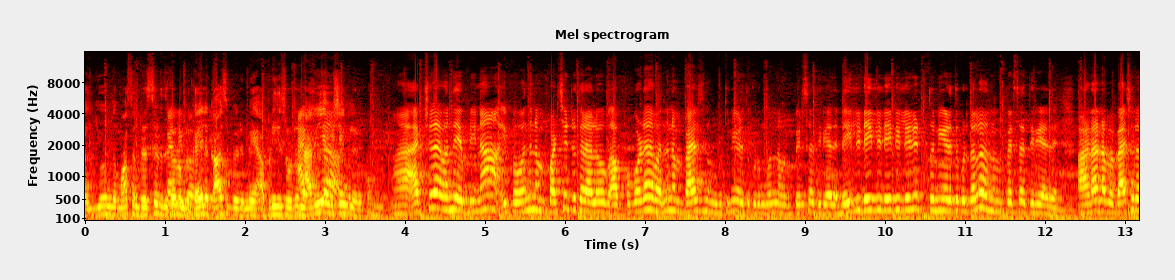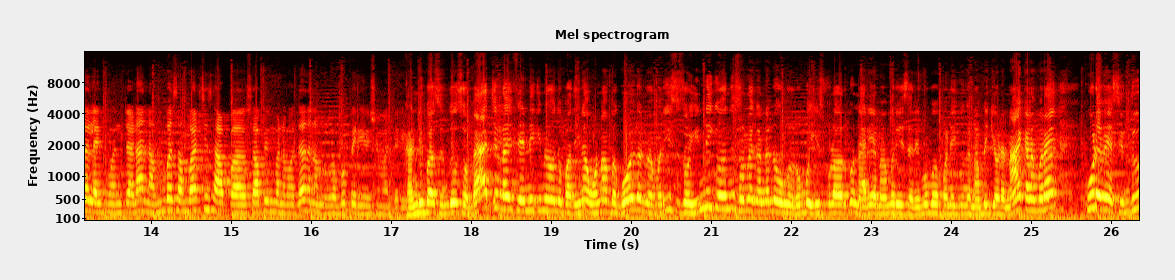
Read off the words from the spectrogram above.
ஐயோ இந்த மாதம் ட்ரெஸ் எடுத்துட்டா நம்ம கையில் காசு போயிடுமே அப்படி சொல்லிட்டு நிறைய விஷயங்கள் இருக்கும். ஆக்சுவலாக வந்து எப்படின்னா இப்போ வந்து நம்ம படிச்சுட்டு இருக்கிற அளவுக்கு அப்போ கூட வந்து நம்ம பேரண்ட்ஸ் நமக்கு துணி எடுத்து கொடுக்கும்போது நமக்கு பெருசாக தெரியாது. டெய்லி டெய்லி டெய்லி டெய்லி துணி எடுத்து கொடுத்தாலும் நமக்கு பெருசாக தெரியாது. ஆனால் நம்ம பேச்சுலர் லைஃப் வந்துட்டானா நம்ம சம்பாரிச்சு சாப்பா ஷாப்பிங் பண்ணும்போது அது நமக்கு ரொம்ப பெரிய விஷயமா தெரியும். கண்டிப்பா சிந்து. ஸோ பேச்சுலர் லைஃப் என்னைக்குமே வந்து பார்த்தீங்கன்னா one of the golden memories so இன்னைக்கு வந்து சொன்ன கண்டென்ட் உங்களுக்கு ரொம்ப யூஸ்ஃபுல்லாக இருக்கும். நிறைய மெமரிஸை ரிமூவ் பண்ணிக்கோங்க. நம்பிக்கையோட நான் கிளம்புறேன். கூடவே சிந்து.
